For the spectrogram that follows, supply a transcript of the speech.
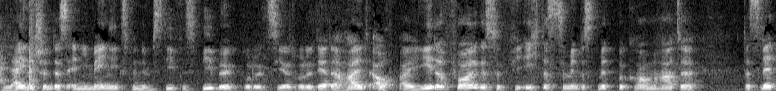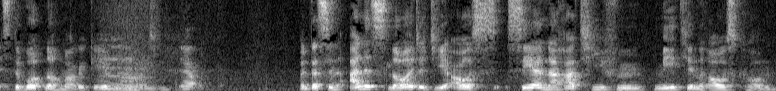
alleine schon, dass Animaniacs von dem Steven Spielberg produziert wurde, der da halt auch bei jeder Folge, so wie ich das zumindest mitbekommen hatte, das letzte Wort nochmal gegeben hat. Ja. Und das sind alles Leute, die aus sehr narrativen Medien rauskommen.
